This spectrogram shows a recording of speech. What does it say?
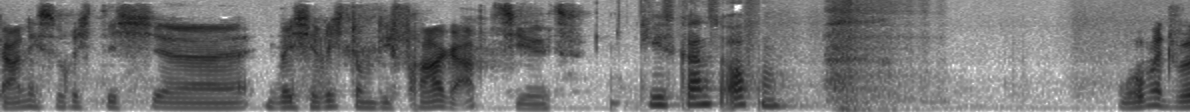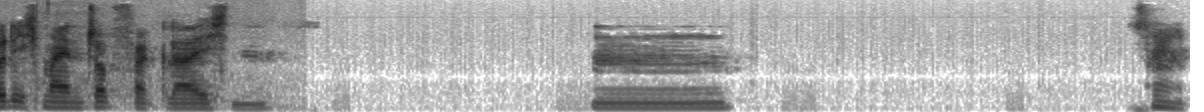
Gar nicht so richtig, äh, in welche Richtung die Frage abzielt. Die ist ganz offen. Womit würde ich meinen Job vergleichen? Hm. Hm.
